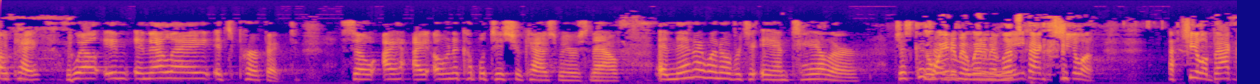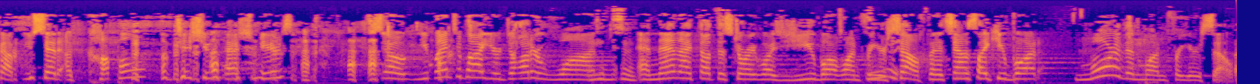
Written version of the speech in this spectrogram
Okay. Well, in, in LA, it's perfect. So I, I own a couple tissue cashmeres now. And then I went over to Ann Taylor just because. No, wait a minute, wait a minute. Let's back Sheila. Sheila, back up. You said a couple of tissue cashmeres. So you went to buy your daughter one, and then I thought the story was you bought one for yourself, but it sounds like you bought more than one for yourself.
